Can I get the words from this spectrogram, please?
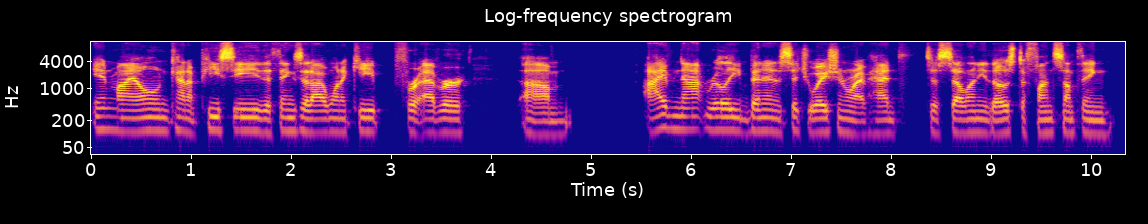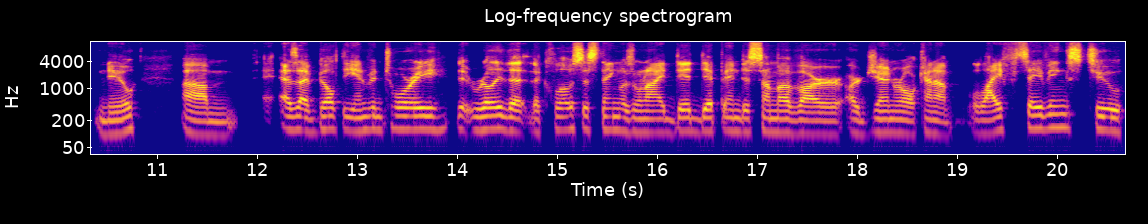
in my own kind of PC, the things that I want to keep forever. Um, I've not really been in a situation where I've had to sell any of those to fund something new. Um, as I've built the inventory, that really the the closest thing was when I did dip into some of our our general kind of life savings to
